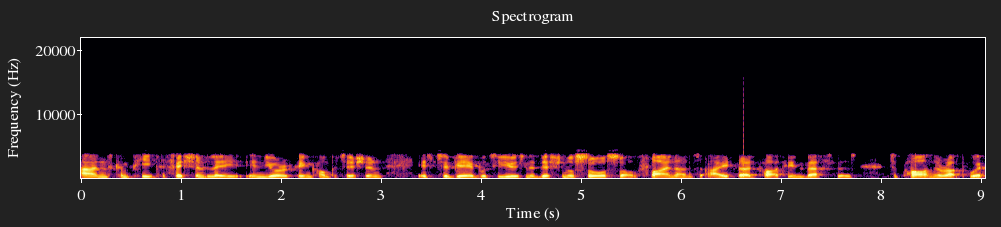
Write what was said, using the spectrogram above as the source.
and compete efficiently in European competition is to be able to use an additional source of finance, i.e., third-party investors, to partner up with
